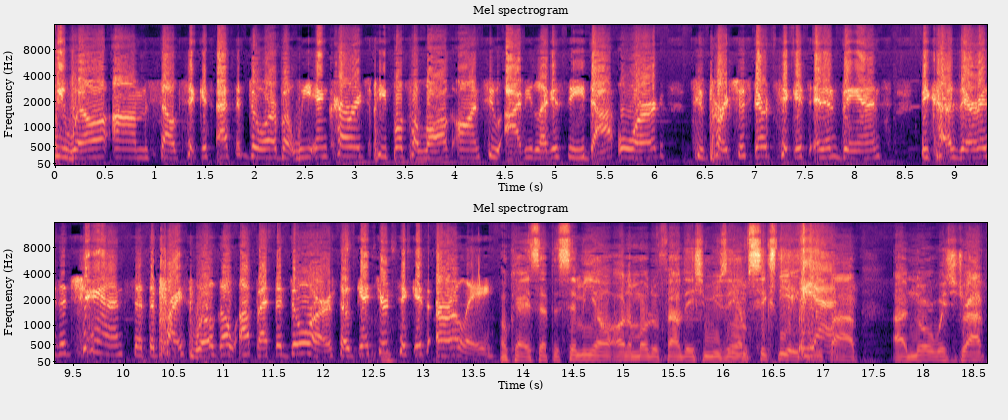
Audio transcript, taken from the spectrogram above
We will um, sell tickets at the door, but we encourage people to log on to ivylegacy.org to purchase their tickets in advance because there is a chance that the price will go up at the door. So get your tickets early. Okay. It's at the Simeone Automotive Foundation Museum, 6825 uh, Norwich Drive.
